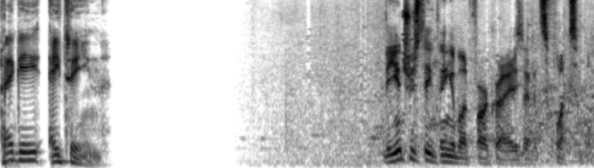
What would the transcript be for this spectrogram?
Peggy 18. The interesting thing about Far Cry is that it's flexible.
